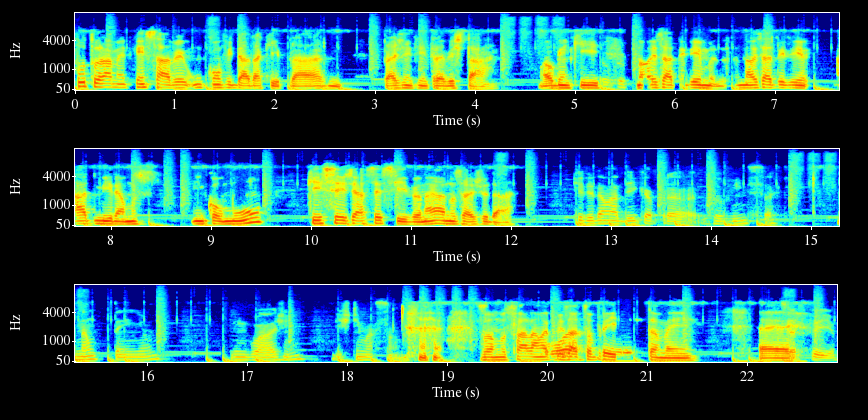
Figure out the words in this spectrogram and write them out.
futuramente, quem sabe, um convidado aqui para a gente entrevistar. Alguém que nós, admiramos, nós admiramos em comum, que seja acessível, né? A nos ajudar. Queria dar uma dica para os ouvintes, certo? Não tenham linguagem de estimação. Vamos falar um episódio Boa. sobre isso também. É... Isso é feio.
